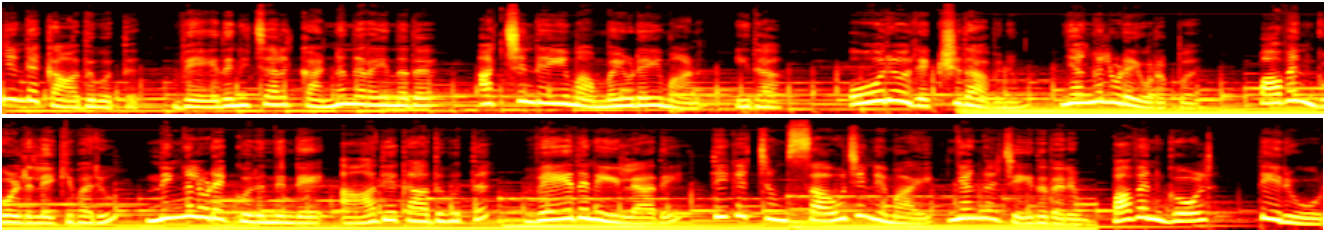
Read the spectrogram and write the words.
കുഞ്ഞിന്റെ കാതുകുത്ത് വേദനിച്ചാൽ കണ്ണു നിറയുന്നത് അച്ഛന്റെയും അമ്മയുടെയുമാണ്. ഇതാ ഓരോ രക്ഷിതാവിനും ഞങ്ങളുടെ ഉറപ്പ്. പവൻ ഗോൾഡിലേക്ക് വരൂ. നിങ്ങളുടെ കുരുന്നിന്റെ ആദ്യ കാതുകുത്ത് വേദനയില്ലാതെ തികച്ചും സൗജന്യമായി ഞങ്ങൾ ചെയ്തു തരും. പവൻ ഗോൾഡ് തിരൂർ.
